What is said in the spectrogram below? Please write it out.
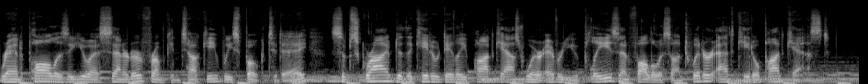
Rand Paul is a U.S. Senator from Kentucky. We spoke today. Subscribe to the Cato Daily Podcast wherever you please and follow us on Twitter at Cato Podcast.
